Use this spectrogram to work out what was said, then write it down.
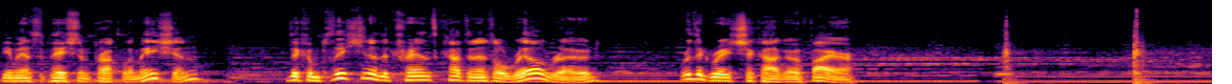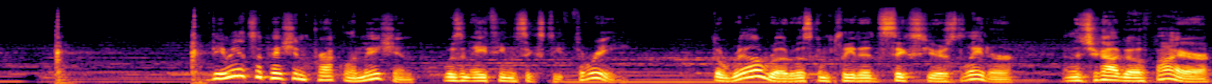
The Emancipation Proclamation, the completion of the Transcontinental Railroad, or the Great Chicago Fire? The Emancipation Proclamation was in 1863. The railroad was completed six years later, and the Chicago Fire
